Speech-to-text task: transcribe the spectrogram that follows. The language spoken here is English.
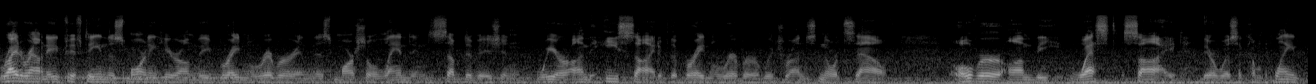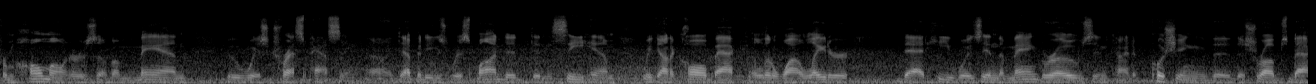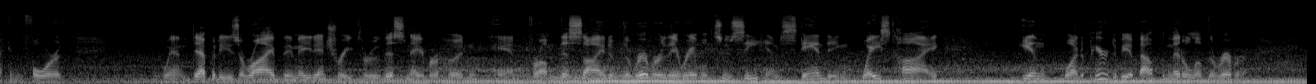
right around 8.15 this morning here on the Braden River in this Marshall Landing subdivision. We are on the east side of the Braden River, which runs north-south. Over on the west side, there was a complaint from homeowners of a man who was trespassing. Uh, deputies responded, didn't see him. We got a call back a little while later that he was in the mangroves and kind of pushing the, the shrubs back and forth when deputies arrived, they made entry through this neighborhood, and from this side of the river, they were able to see him standing waist high in what appeared to be about the middle of the river.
